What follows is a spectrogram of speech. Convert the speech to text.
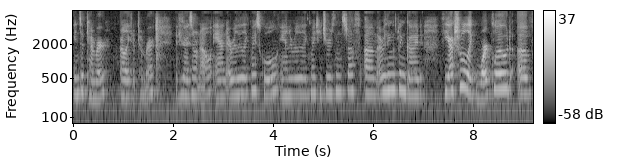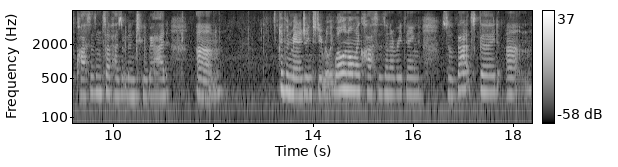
in September, early September, if you guys don't know, and I really like my school and I really like my teachers and stuff. Um, everything's been good. The actual like workload of classes and stuff hasn't been too bad. Um, I've been managing to do really well in all my classes and everything, so that's good. Um,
